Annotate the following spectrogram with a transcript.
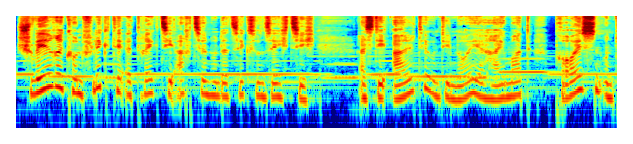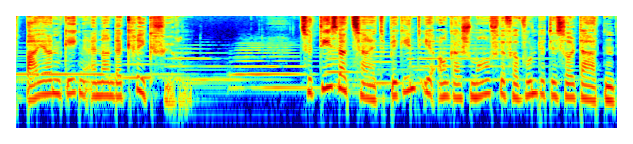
Schwere Konflikte erträgt sie 1866, als die alte und die neue Heimat Preußen und Bayern gegeneinander Krieg führen. Zu dieser Zeit beginnt ihr Engagement für verwundete Soldaten,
